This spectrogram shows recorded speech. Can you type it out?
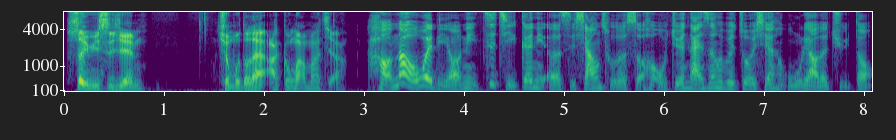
剩余时间全部都在阿公阿妈家。好，那我问你哦，你自己跟你儿子相处的时候，我觉得男生会不会做一些很无聊的举动？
